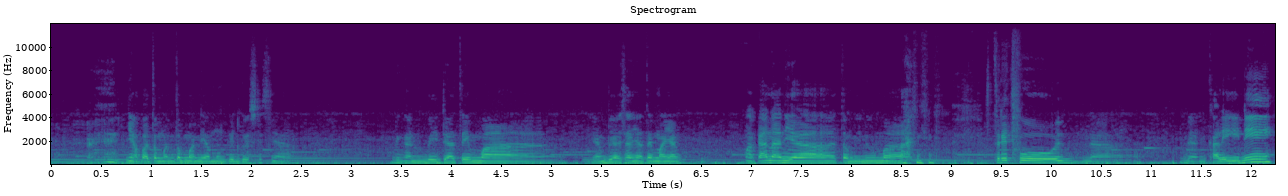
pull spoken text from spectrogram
nyapa teman-teman yang mungkin khususnya dengan beda tema yang biasanya tema yang makanan ya atau minuman street food nah dan kali ini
